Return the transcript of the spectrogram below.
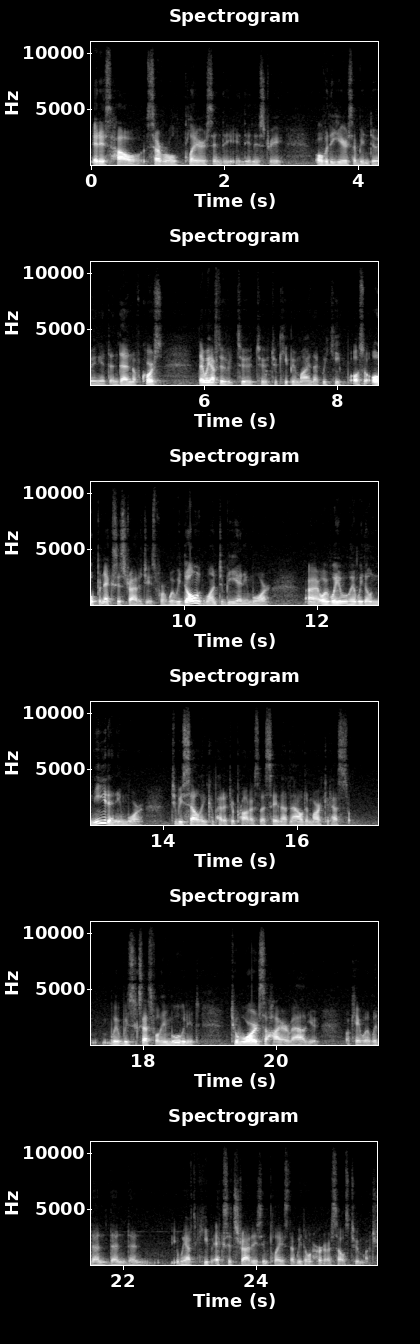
It is how several players in the, in the industry over the years have been doing it. And then, of course, then we have to, to, to, to keep in mind that we keep also open exit strategies for where we don't want to be anymore, uh, or we, where we don't need anymore to be selling competitive products. Let's say that now the market has, we'll be successful in moving it towards a higher value, okay, well, we then, then, then we have to keep exit strategies in place that we don't hurt ourselves too much.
